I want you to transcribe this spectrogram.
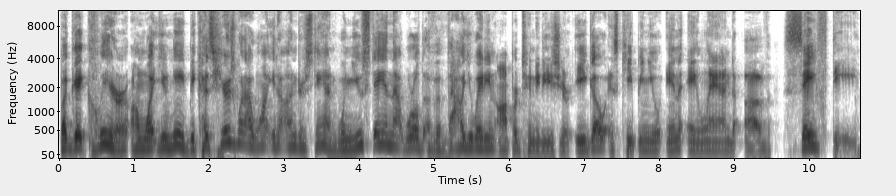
but get clear on what you need because here's what I want you to understand. When you stay in that world of evaluating opportunities, your ego is keeping you in a land of safety,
